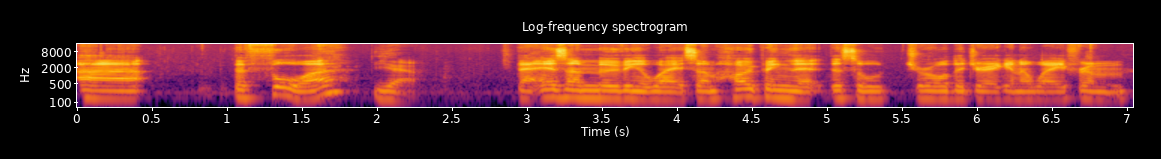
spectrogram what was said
Uh, before, Yeah. but as I'm moving away, so I'm hoping that this will draw the dragon away from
